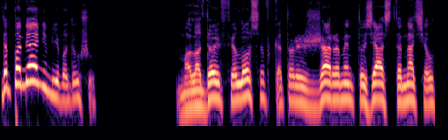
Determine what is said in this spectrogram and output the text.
да помянем его душу. Молодой философ, который с жаром энтузиаста начал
